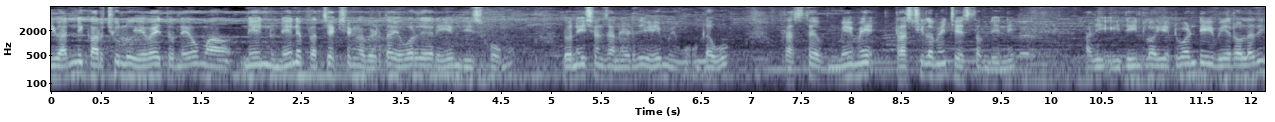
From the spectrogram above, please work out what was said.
ఇవన్నీ ఖర్చులు ఏవైతే ఉన్నాయో మా నేను నేనే ప్రత్యక్షంగా పెడతా. ఎవరి దగ్గర ఏం తీసుకోము డొనేషన్స్ అనేది ఏమి ఉండవు. ప్రస్తుతం మేమే ట్రస్టీలమే చేస్తాం దీన్ని. అది దీంట్లో ఎటువంటి వేరేది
